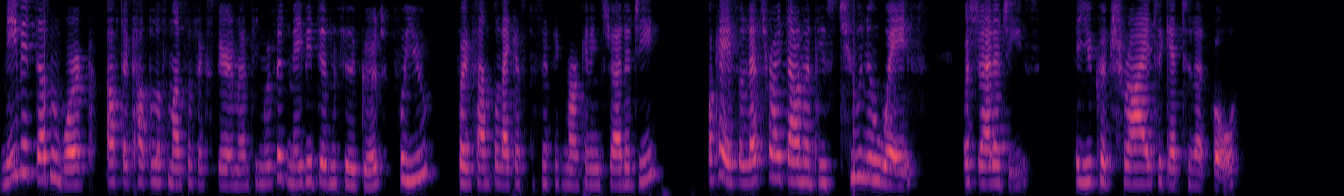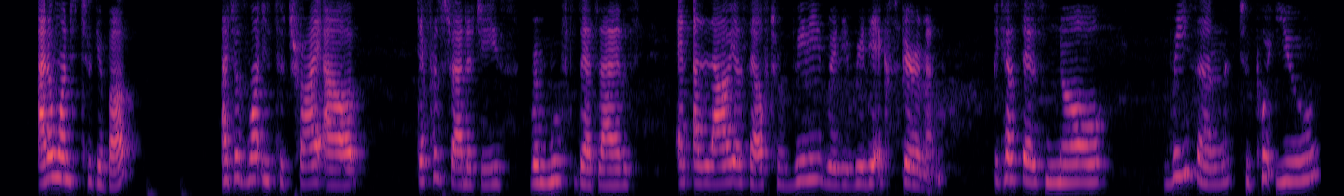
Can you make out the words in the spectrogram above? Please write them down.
Maybe it doesn't work after a couple of months of experimenting with it. Maybe it didn't feel good for you. For example, like a specific marketing strategy. Okay, so let's write down at least two new ways or strategies that you could try to get to that goal. I don't want you to give up. I just want you to try out different strategies, remove the deadlines, and allow yourself to really, really, really experiment because there's no reason to put you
